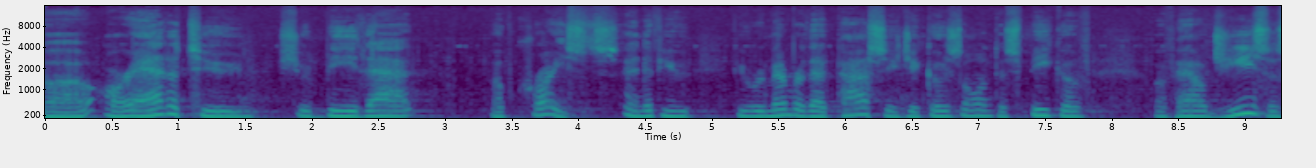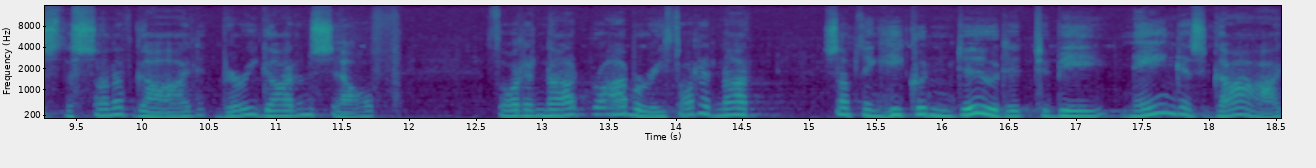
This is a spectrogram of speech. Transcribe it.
Uh, our attitude should be that of Christ's. And if you if you remember that passage, it goes on to speak of of how Jesus, the Son of God, very God Himself, thought it not robbery, thought it not something he couldn't do to, to be named as God,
